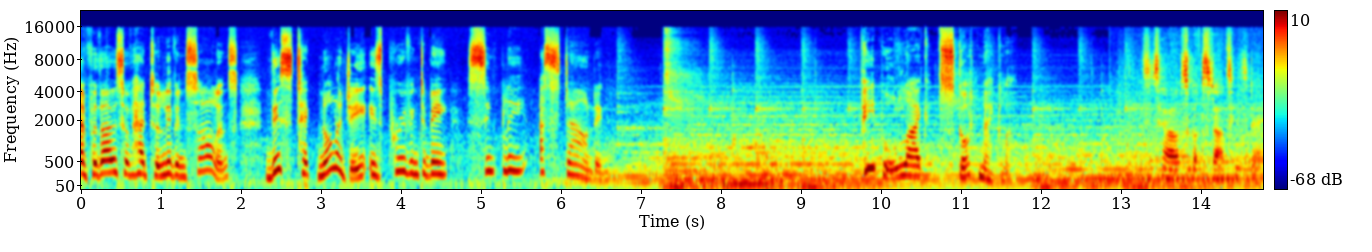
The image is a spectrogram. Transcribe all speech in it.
And for those who've had to live in silence, this technology is proving to be simply astounding. People like Scott Mackler. This is how Scott starts his day.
